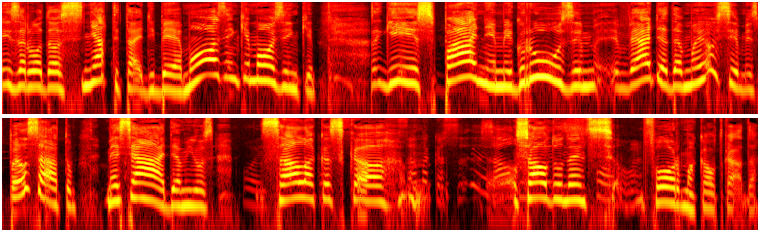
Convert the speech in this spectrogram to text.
izrādās ņati tādi bija moziņki, moziņki. Gīs paņemi grūzim, vededa mūsim iz pilsētu, mēs ēdam jūs salakas, kā saldūdens forma kaut kāda.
